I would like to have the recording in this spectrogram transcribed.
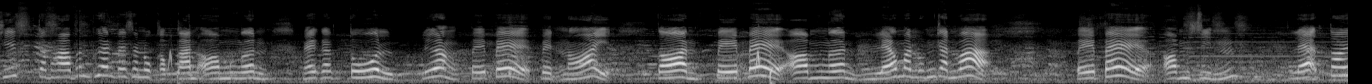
Kids จะพาเพื่อนๆไปสนุกกับการออมเงิน ในการ์ตูนเรื่องเปเป้เป็ดน้อย ตอนเปเป้ออมเงิน แล้วมาลุ้นกันว่า เปเป้ออมสิน และต้อย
